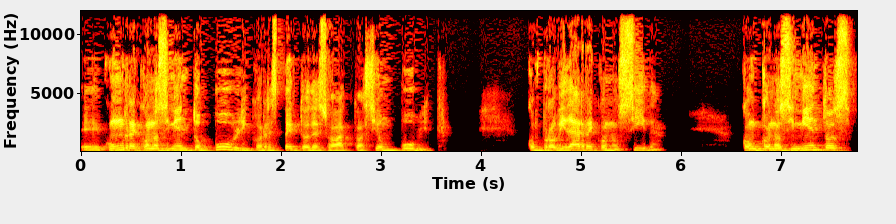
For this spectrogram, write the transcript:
eh, con un reconocimiento público respecto de su actuación pública, con probidad reconocida, con conocimientos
